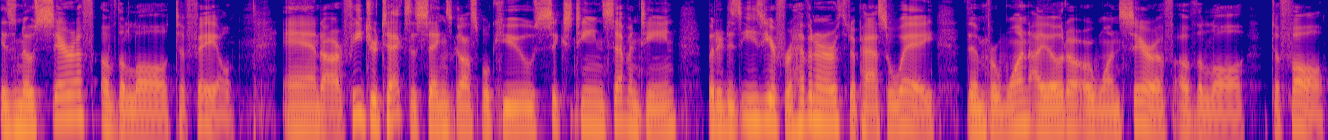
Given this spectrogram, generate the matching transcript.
is No Serif of the Law to Fail. And our feature text is Sayings Gospel Q 16 17. But it is easier for heaven and earth to pass away than for one iota or one serif of the law to fall.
